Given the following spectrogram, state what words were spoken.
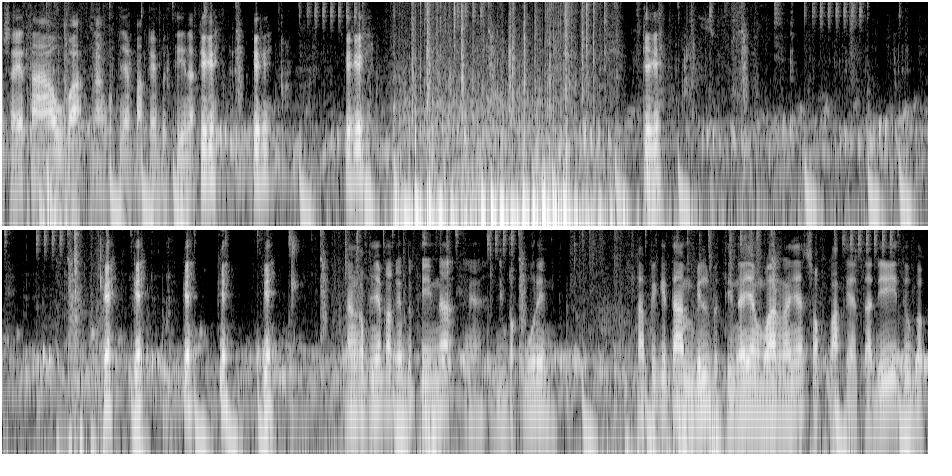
saya tahu, Pak. Nangkepnya pakai betina. Oke, oke. Oke, oke. Oke, oke. Oke, oke. Oke, oke. Oke. Nangkepnya pakai betina ya, dibekurin. Tapi kita ambil betina yang warnanya coklat ya. Tadi itu bek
